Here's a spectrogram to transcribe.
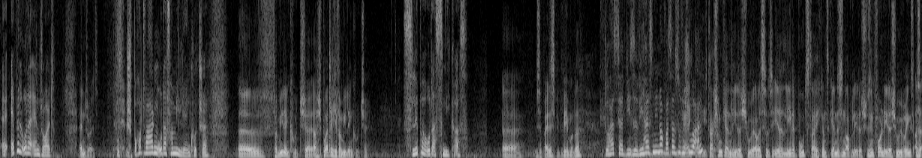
Äh, Apple oder Android? Android. Sportwagen oder Familienkutsche? Äh, Familienkutsche, äh, sportliche Familienkutsche. Slipper oder Sneakers? Äh, ist ja beides bequem, oder? Du hast ja diese, wie heißen die noch? Was hast du für Ja, Schuhe ich, an? ich trage schon gern Lederschuhe, aber so eher Lederboots trage ich ganz gern. Das sind auch Lederschuhe. Das sind Volllederschuhe übrigens. Also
